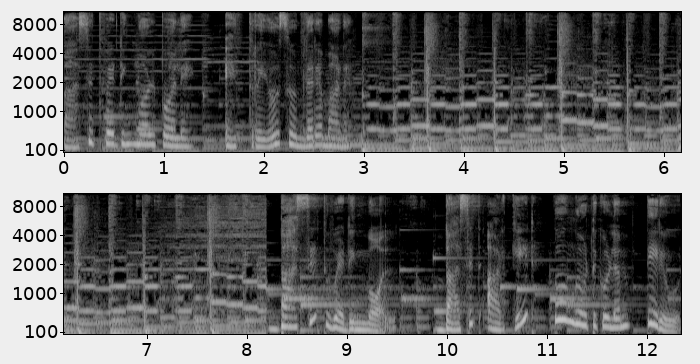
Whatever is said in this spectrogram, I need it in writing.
ബാസിത് വെഡിംഗ് മോൾ പോലെ എത്രയോ സുന്ദരമാണ്. Basith wedding mall Basith arcade Poongottukulam Tirur.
